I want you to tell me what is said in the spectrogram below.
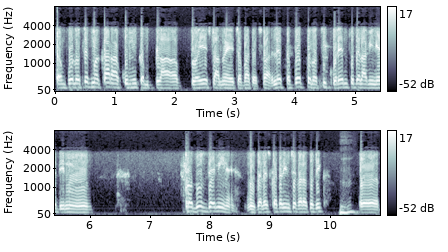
să-mi folosesc măcar acum, că la ploiești la noi ce bate soarele, să pot folosi curentul de la mine din produs de mine. Înțelegi, Cătălin, ce vreau să zic? Uh-huh. Uh,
